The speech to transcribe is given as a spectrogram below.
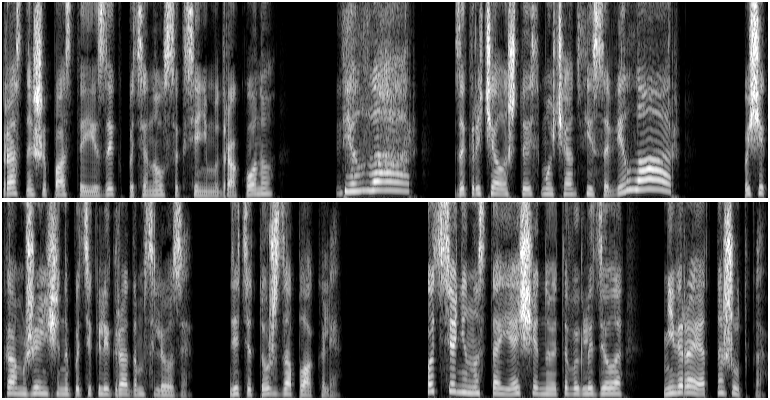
Красный шипастый язык потянулся к синему дракону. «Вилар!» — закричала, что есть мочи Анфиса. «Вилар!» По щекам женщины потекли градом слезы. Дети тоже заплакали. Хоть все не настоящее, но это выглядело невероятно жутко.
